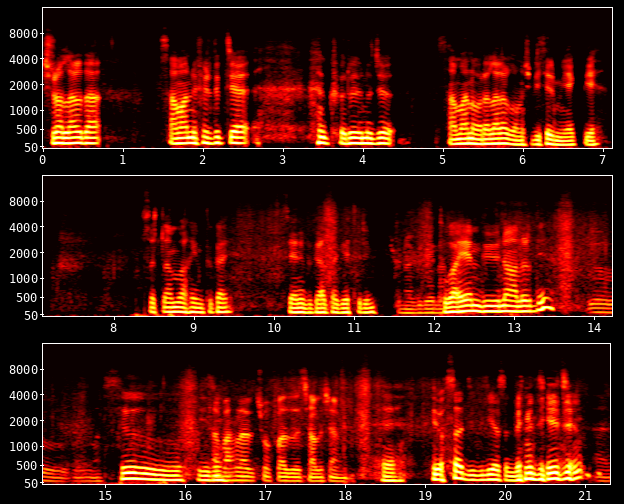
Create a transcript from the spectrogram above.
Şuraları da saman üfürdükçe körüğün ucu saman oralara koymuş bitirmeyek diye. Sırtlan bakayım Tugay. Seni bir gaza getireyim. Tugay en büyüğünü alır diye. Yok olmaz. Yuh. Sabahları çok fazla çalışamıyorum. He. Yoksa biliyorsun beni diyeceğim. Yani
